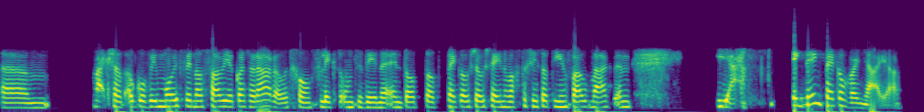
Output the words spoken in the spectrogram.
Um, maar ik zou het ook wel weer mooi vinden als Fabio Casararo het gewoon flikt om te winnen. En dat, dat Pecco zo zenuwachtig is dat hij een fout maakt. En ja, ik denk Pecco Benjaya.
